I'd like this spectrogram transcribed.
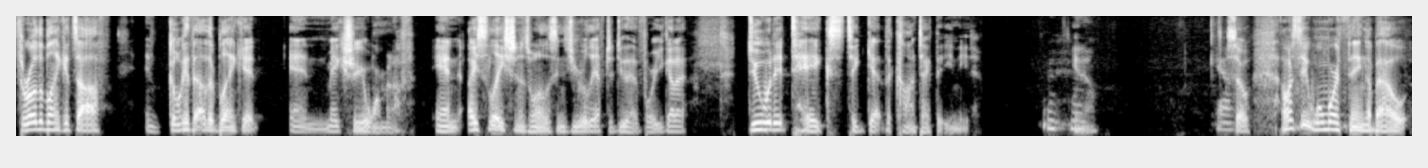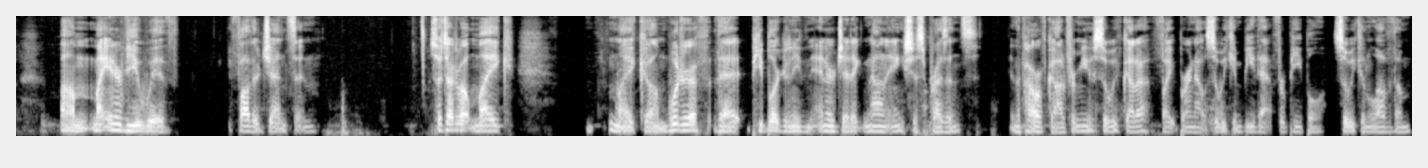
throw the blankets off and go get the other blanket and make sure you're warm enough. And isolation is one of those things you really have to do that for. You got to do what it takes to get the contact that you need. Mm-hmm. You know. Yeah. So I want to say one more thing about um, my interview with Father Jensen. So I talked about Mike, Mike um, Woodruff, that people are going to need an energetic, non-anxious presence in the power of God from you. So we've got to fight burnout so we can be that for people, so we can love them.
